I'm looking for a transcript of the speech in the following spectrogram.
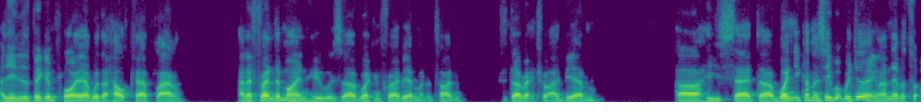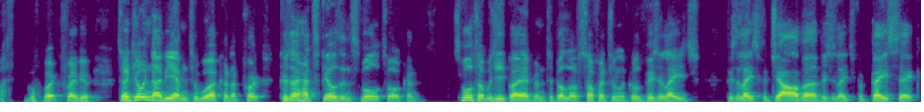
I needed a big employer with a healthcare plan. And a friend of mine who was uh, working for IBM at the time, who's director at IBM, uh, he said, uh, "When you come and see what we're doing?" And I never thought I would work for IBM, so I joined IBM to work on a project because I had skills in Smalltalk, and Smalltalk was used by IBM to build a software tool called Visual Age, Visual Age for Java, Visual Age for Basic,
